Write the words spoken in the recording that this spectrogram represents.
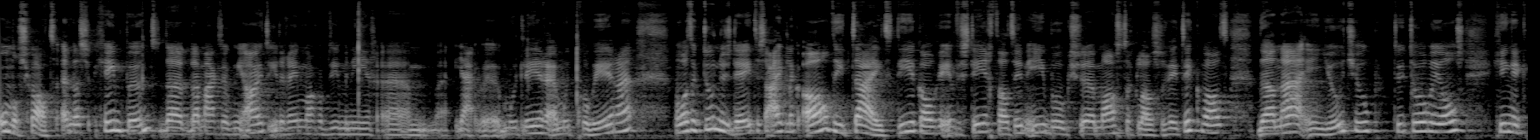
onderschat. En dat is geen punt, dat, dat maakt ook niet uit. Iedereen mag op die manier, um, ja, moet leren en moet proberen. Maar wat ik toen dus deed, is eigenlijk al die tijd die ik al geïnvesteerd had in e-books, uh, masterclasses, weet ik wat. Daarna in YouTube tutorials, ging ik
